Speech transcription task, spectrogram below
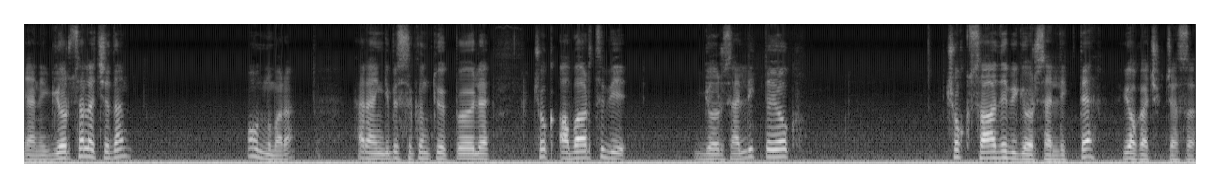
Yani görsel açıdan 10 numara. Herhangi bir sıkıntı yok. Böyle çok abartı bir görsellik de yok. Çok sade bir görsellik de yok açıkçası.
